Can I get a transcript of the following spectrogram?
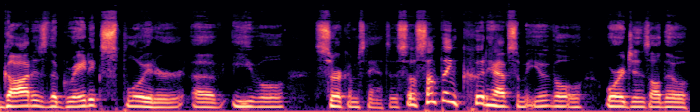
God is the great exploiter of evil circumstances. So something could have some evil origins, although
